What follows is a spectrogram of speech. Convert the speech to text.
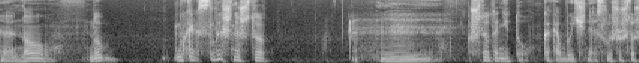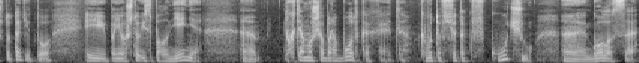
Э, но, ну, ну, как слышно, что м, что-то не то, как обычно. Я слышу, что что-то не то. И понял, что исполнение... э, ну, хотя, может, обработка какая-то. Как будто все так в кучу. э, голоса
